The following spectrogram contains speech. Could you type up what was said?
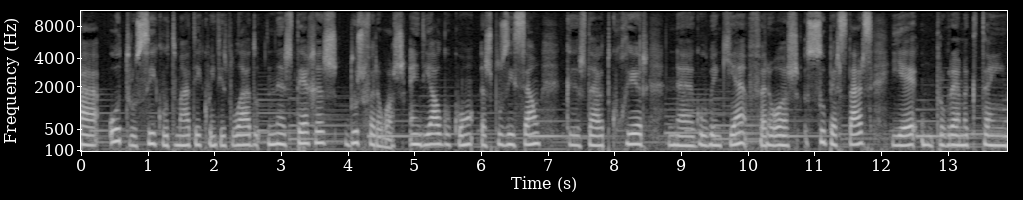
há outro ciclo temático intitulado Nas Terras dos Faraós, em diálogo com a exposição que está a decorrer na Gulbenkian, Faraós Superstars, e é um programa que tem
